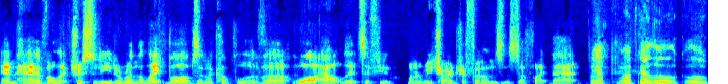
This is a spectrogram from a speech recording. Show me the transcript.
and have electricity to run the light bulbs and a couple of uh, wall outlets if you want to recharge your phones and stuff like that. Yeah, well, I've got a little,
